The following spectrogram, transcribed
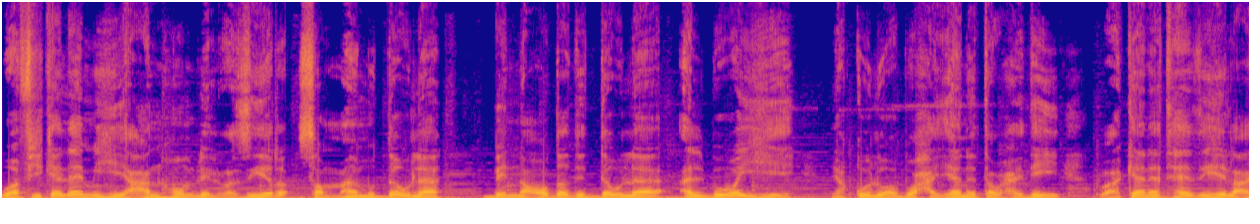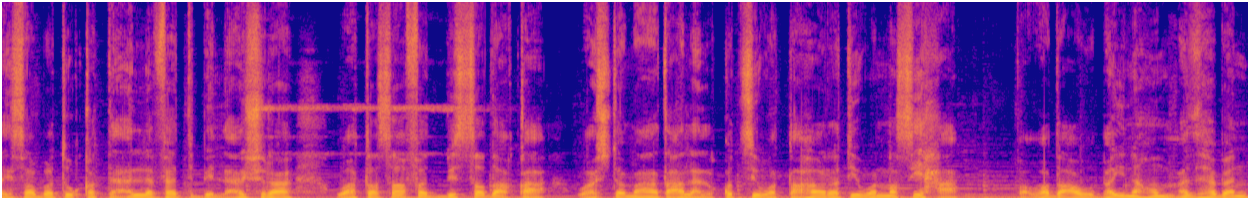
وفي كلامه عنهم للوزير صمام الدولة بن عضد الدولة البويهي يقول أبو حيان التوحيدي وكانت هذه العصابة قد تألفت بالعشرة وتصافت بالصداقة واجتمعت على القدس والطهارة والنصيحة فوضعوا بينهم مذهبا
